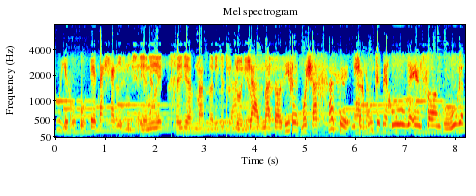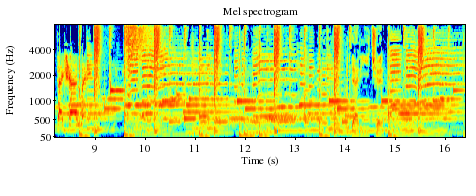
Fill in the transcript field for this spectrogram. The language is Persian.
روی حقوق بشری میشه. یعنی یک خیلی از مسائلی که تو دنیا که از مصادیق مشخص مربوط به حقوق انسان حقوق بشر. و دریچه.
